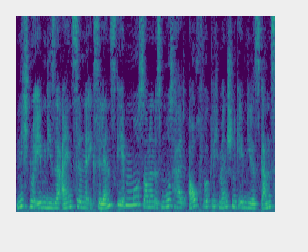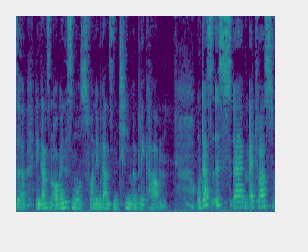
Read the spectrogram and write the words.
nicht nur eben diese einzelne Exzellenz geben muss, sondern es muss halt auch wirklich Menschen geben, die das Ganze, den ganzen Organismus von dem ganzen Team im Blick haben. Und das ist ähm, etwas,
